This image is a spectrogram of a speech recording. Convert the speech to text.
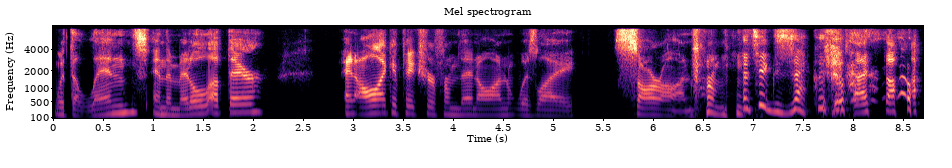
with the lens in the middle up there, and all I could picture from then on was like Sauron from. That's exactly what I thought.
